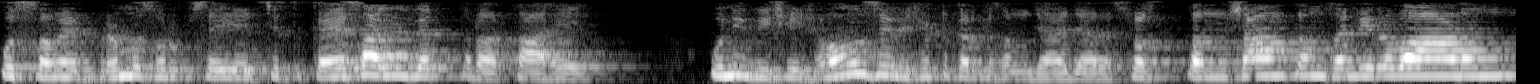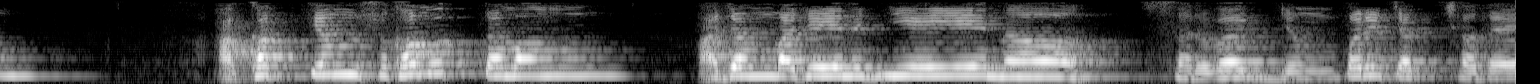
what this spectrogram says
उस समय ब्रह्म स्वरूप से यह चित्त कैसा अभिव्यक्त रहता है, उन्हीं विशेषणों से विशिष्ट करके समझाया जा रहा है। स्वस्थम शांतम सनिर्वाणम अखत्यम सुखम उत्तम अजम अजय न सर्वज्ञ परिचक्षते।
